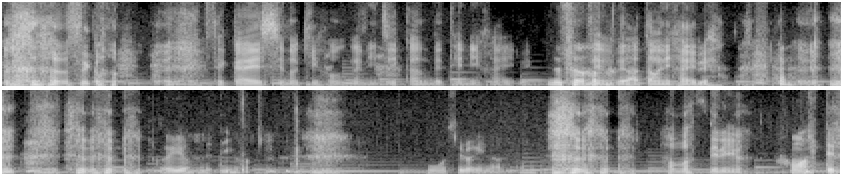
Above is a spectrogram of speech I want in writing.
すごい世界史の基本が2時間で手に入るそう。全部頭に入る これ読んでて今。面白いなと思って。ハマってるやんハマってる。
